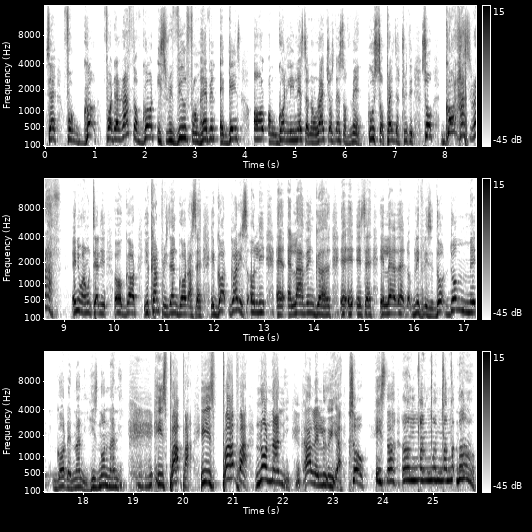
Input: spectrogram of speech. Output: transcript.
Say, for God, for the wrath of God is revealed from heaven against all ungodliness and unrighteousness of men who suppress the truth. So God has wrath. Anyone will tell you, oh God, you can't present God as a, God. God is only a, a loving God. It's a, a, a, eh, please, please don't, don't make God a nanny. He's not nanny. He's Papa. He is Papa, not nanny. Hallelujah. So he's not mm, mm, mm, no.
